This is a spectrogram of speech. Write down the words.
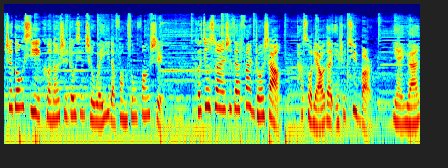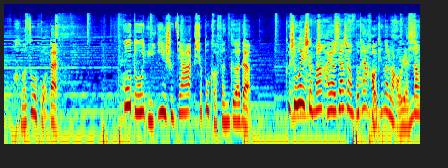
吃东西可能是周星驰唯一的放松方式，可就算是在饭桌上，他所聊的也是剧本、演员、合作伙伴。孤独与艺术家是不可分割的，可是为什么还要加上不太好听的老人呢？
